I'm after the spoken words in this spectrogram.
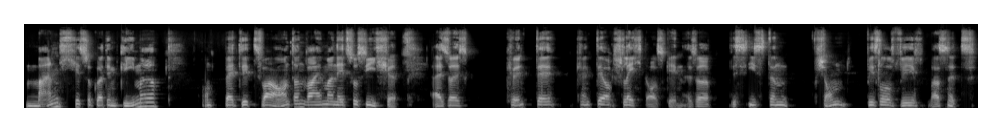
manche sogar dem Klima. Und bei den zwei anderen war ich mir nicht so sicher. Also es könnte, könnte auch schlecht ausgehen. Also das ist dann schon ein bisschen wie, weiß nicht,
